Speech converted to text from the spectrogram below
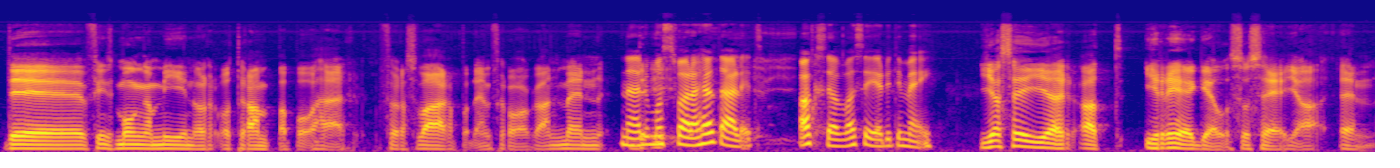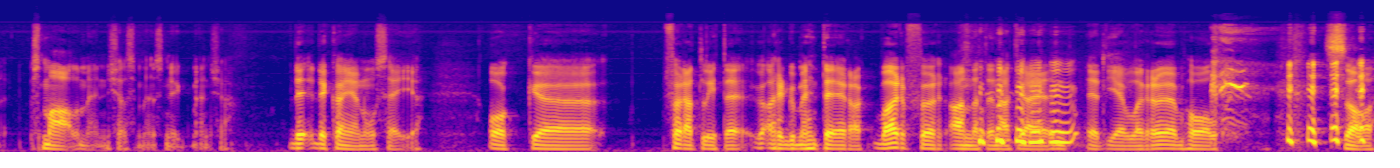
Det finns många minor att trampa på här för att svara på den frågan, men Nej, du måste svara helt ärligt. Axel, vad säger du till mig? jag säger att i regel så ser jag en smal människa som en snygg människa. Det, det kan jag nog säga. Och eh, för att lite argumentera varför, annat än att jag är en- ett jävla rövhål, så,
